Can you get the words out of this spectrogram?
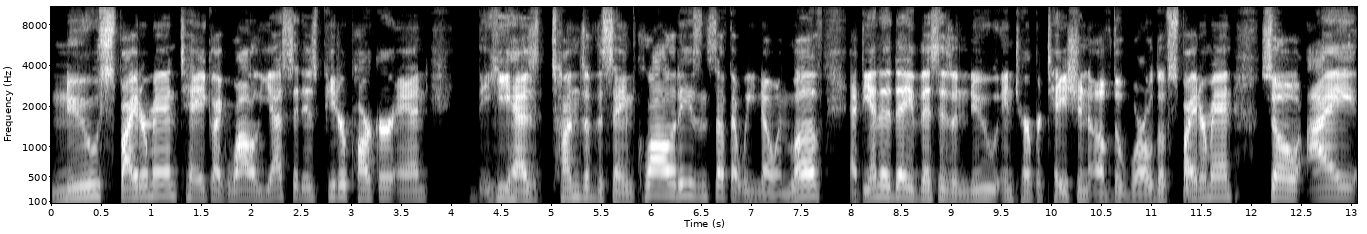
new Spider-Man take. Like while yes, it is Peter Parker and he has tons of the same qualities and stuff that we know and love. At the end of the day, this is a new interpretation of the world of Spider-Man. So I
